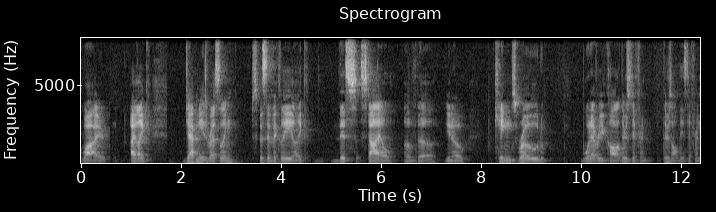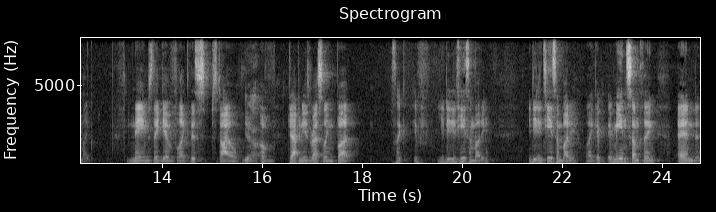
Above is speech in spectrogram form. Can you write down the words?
why I like Japanese wrestling, specifically like this style of the, you know, King's Road, whatever you call it. There's different. There's all these different like names they give like this style Yeah. of Japanese wrestling, but it's like if you DDT somebody, you DDT somebody. Like it, it means something, and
